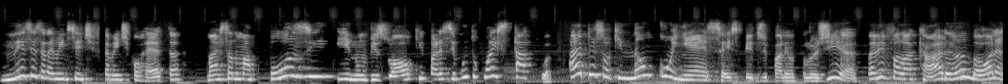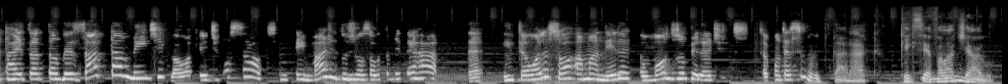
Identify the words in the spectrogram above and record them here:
necessariamente cientificamente correta, mas está numa pose e num visual que parece muito com a estátua. Aí a pessoa que não conhece a respeito de paleontologia vai vir falar: caramba, olha, tá retratando exatamente igual aquele dinossauro. Se não tem imagem do dinossauro, também tá errado, né? Então, olha só a maneira, o modus operandi disso. Isso acontece muito. Caraca. O que, que você ia falar, hum. Thiago?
